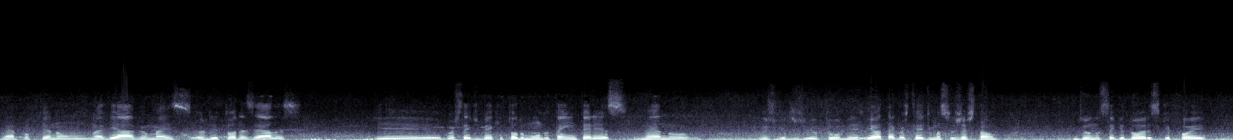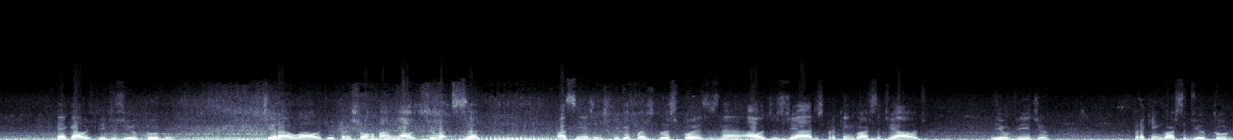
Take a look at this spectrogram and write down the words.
né, porque não, não é viável, mas eu li todas elas e gostei de ver que todo mundo tem interesse né, no, nos vídeos do YouTube. E eu até gostei de uma sugestão de um dos seguidores que foi pegar os vídeos do YouTube, tirar o áudio e transformar em áudio de WhatsApp. Assim a gente fica com as duas coisas, né? Áudios diários para quem gosta de áudio e o vídeo para quem gosta de YouTube.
